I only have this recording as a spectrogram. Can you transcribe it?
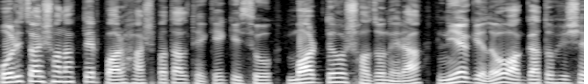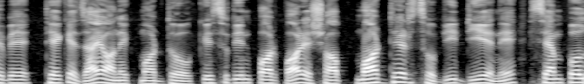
পরিচয় শনাক্তের পর হাসপাতাল থেকে কিছু মরদেহ স্বজনেরা নিয়ে গেলেও অজ্ঞাত হিসেবে থেকে যায় অনেক মরদেহ। কিছুদিন পর পর এসব মরদেহের ছবি ডিএনএ স্যাম্পল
